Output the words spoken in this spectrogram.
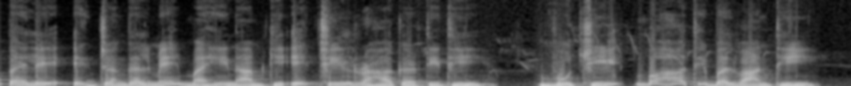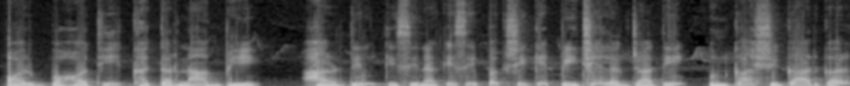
पहले एक जंगल में मही नाम की एक चील रहा करती थी। वो चील बहुत ही बलवान थी और बहुत ही खतरनाक भी। हर दिन किसी न किसी पक्षी के पीछे लग जाती, उनका शिकार कर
